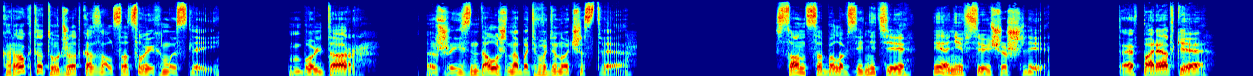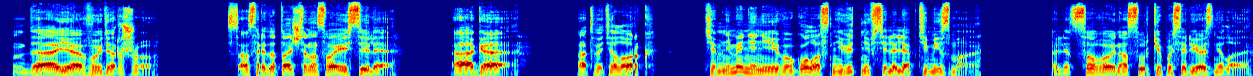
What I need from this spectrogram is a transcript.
Крокта тут же отказался от своих мыслей. «Бультар, жизнь должна быть в одиночестве». Солнце было в зените, и они все еще шли. «Ты в порядке?» «Да, я выдержу». «Сосредоточься на своей силе». «Ага», — ответил Орк. Тем не менее, ни его голос, ни вид не вселяли оптимизма. Лицо воина Сурки посерьезнело.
